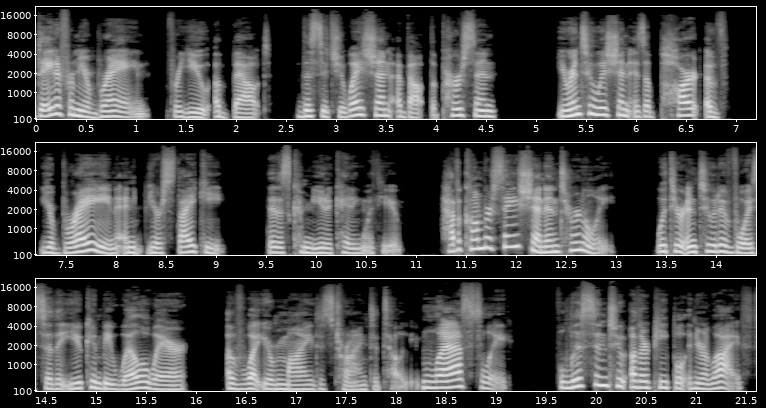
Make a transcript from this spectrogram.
data from your brain for you about the situation, about the person. Your intuition is a part of your brain and your psyche that is communicating with you. Have a conversation internally with your intuitive voice so that you can be well aware of what your mind is trying to tell you. Lastly, listen to other people in your life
